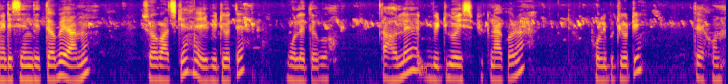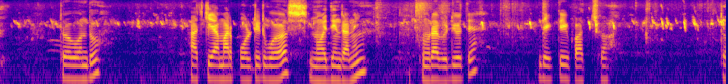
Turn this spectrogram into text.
মেডিসিন দিতে হবে, আমি সব আজকে এই ভিডিওতে বলে দেব। তাহলে ভিডিও স্পিক না করে ফুল ভিডিওটি দেখুন। তো বন্ধু আজকে আমার পোলট্রির বয়স নয় দিন রানিং। তোমরা ভিডিওতে দেখতেই পাচ্ছ। তো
